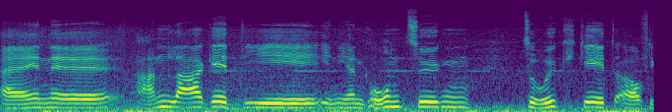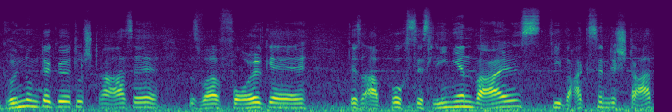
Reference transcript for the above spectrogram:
eine Anlage, die in ihren Grundzügen zurückgeht auf die Gründung der Gürtelstraße. Das war Folge des Abbruchs des Linienwalls. Die wachsende Stadt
